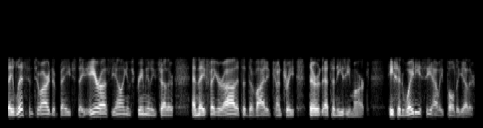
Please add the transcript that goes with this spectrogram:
They listen to our debates, they hear us yelling and screaming at each other, and they figure, "Ah, oh, that's a divided country. There, that's an easy mark." He said, "Wait till you see how we pull together."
